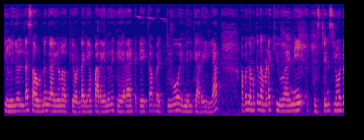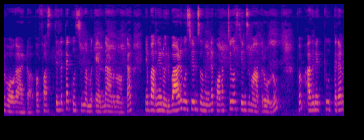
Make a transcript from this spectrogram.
കിളികളുടെ സൗണ്ടും കാര്യങ്ങളും ഒക്കെ ഉണ്ട്. ഞാൻ പറയുന്നത് ക്ലിയർ ആയിട്ട് കേൾക്കാൻ പറ്റുമോ എന്ന് എനിക്കറിയില്ല. അപ്പം നമുക്ക് നമ്മുടെ ക്യു ആൻ എ ക്വസ്റ്റ്യൻസിലോട്ട് പോകാം കേട്ടോ. അപ്പോൾ ഫസ്റ്റിലത്തെ ക്വസ്റ്റ്യൻ നമുക്ക് എന്താണെന്ന് നോക്കാം. ഞാൻ പറഞ്ഞ ഒരുപാട് ക്വസ്റ്റ്യൻസ് ഒന്നുമില്ല. കുറച്ച് ക്വസ്റ്റ്യൻസ് മാത്രമേ ഉള്ളൂ. അപ്പം അതിനൊക്കെ ഉത്തരം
